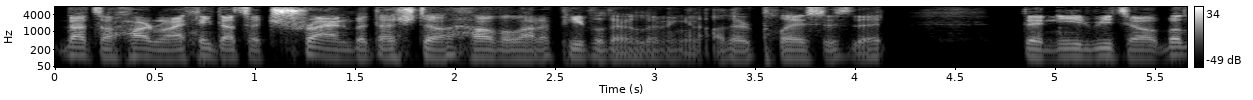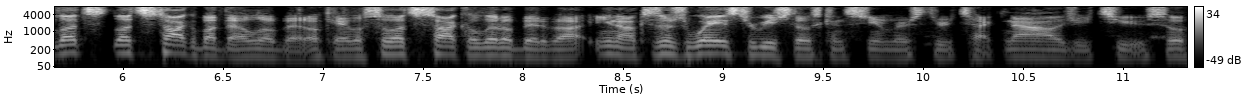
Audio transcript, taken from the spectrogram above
that's a hard one. I think that's a trend but there's still a hell of a lot of people that are living in other places that that need retail. But let's let's talk about that a little bit. Okay, so let's talk a little bit about you know because there's ways to reach those consumers through technology too. So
